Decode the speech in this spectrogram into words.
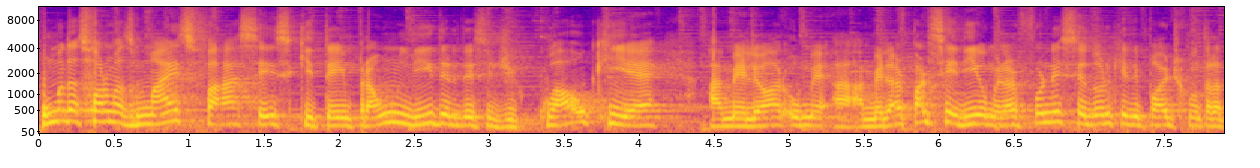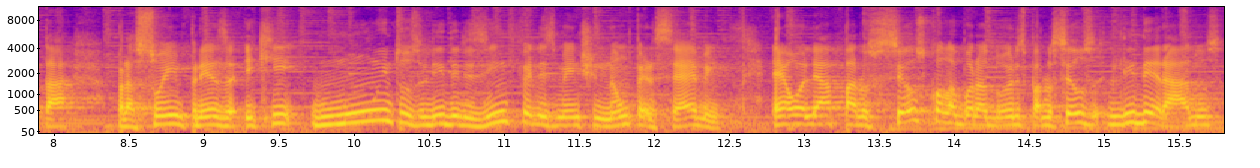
Uma das formas mais fáceis que tem para um líder decidir qual que é a melhor, a melhor parceria, o melhor fornecedor que ele pode contratar para sua empresa e que muitos líderes infelizmente não percebem é olhar para os seus colaboradores, para os seus liderados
